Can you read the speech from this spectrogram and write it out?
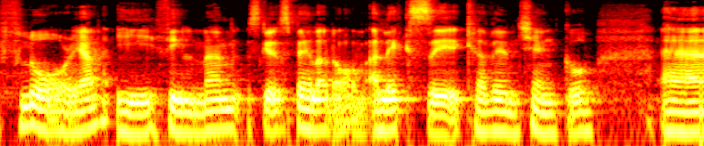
Floria i filmen, spelad av Alexei Kravenchenko. Eh,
